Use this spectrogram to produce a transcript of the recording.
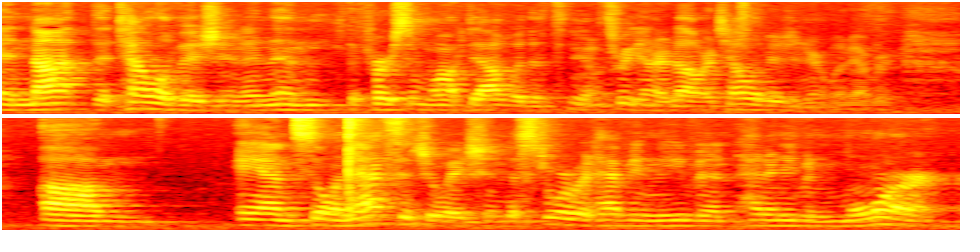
and not the television, and then the person walked out with a you know $300 television or whatever. Um, and so in that situation, the store would have even had an even more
